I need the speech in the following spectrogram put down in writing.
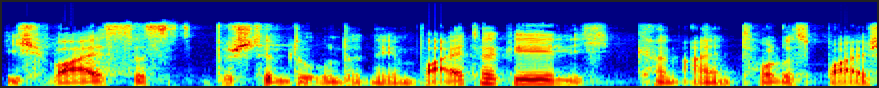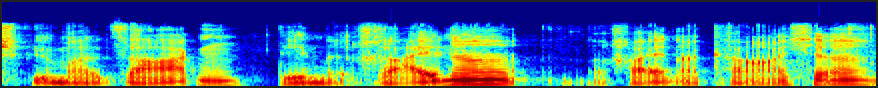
ich weiß, dass bestimmte Unternehmen weitergehen. Ich kann ein tolles Beispiel mal sagen. Den Rainer, Rainer Karcher,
